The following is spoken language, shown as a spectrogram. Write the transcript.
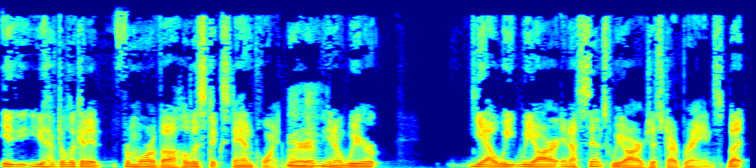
it, you have to look at it from more of a holistic standpoint, where you know we're yeah we we are in a sense we are just our brains, but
